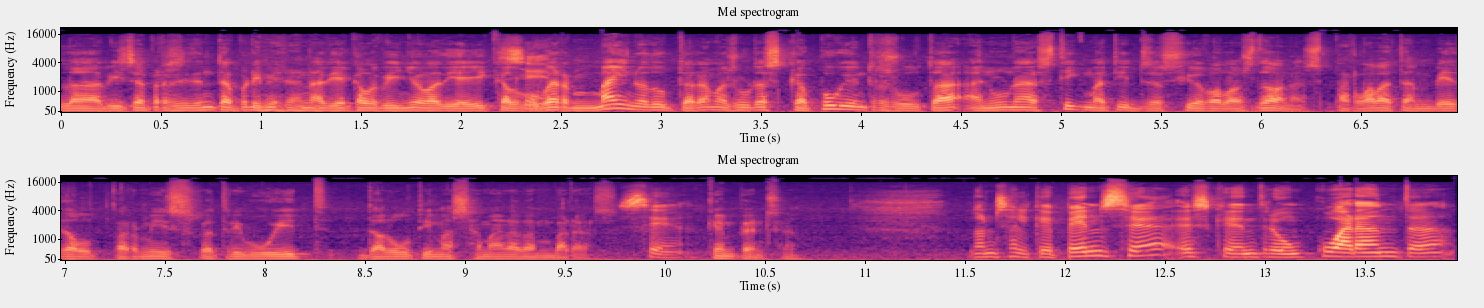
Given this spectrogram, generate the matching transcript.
La vicepresidenta primera, Nadia Calviño, va dir ahir que el Sí. govern mai no adoptarà mesures que puguin resultar en una estigmatització de les dones. Parlava també del permís retribuït de l'última setmana d'embaràs. Sí. Què en pensa? Doncs el que pense és que entre un 40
